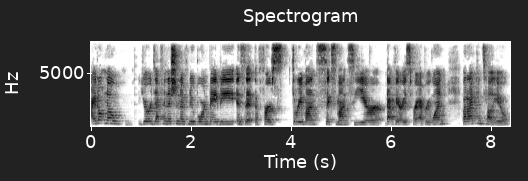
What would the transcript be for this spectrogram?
I don't know your definition of newborn baby. Is it the first three months, six months, year? That varies for everyone. But I can tell you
